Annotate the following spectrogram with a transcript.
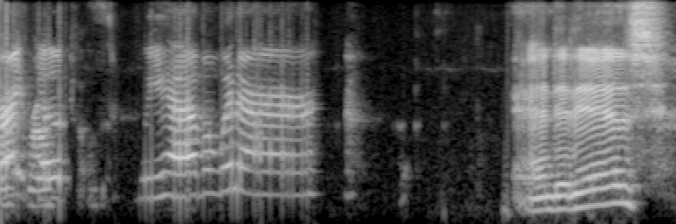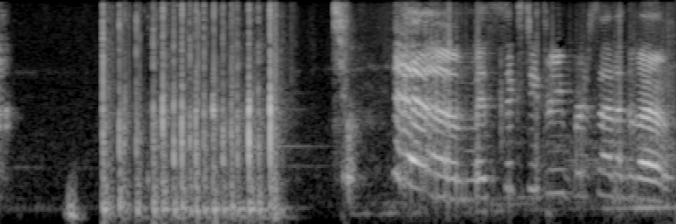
right, Rough, rough. folks, we have a winner. And it is Tim with 63% of the votes.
